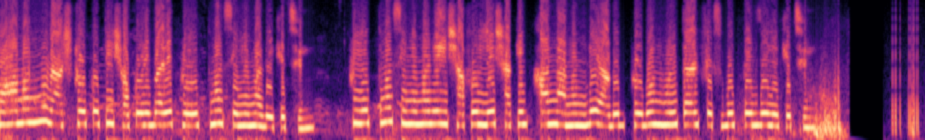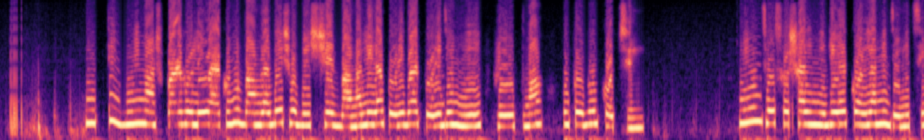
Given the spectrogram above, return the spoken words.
মহামান্য রাষ্ট্রপতি সপরিবারে প্রিয়তমা সিনেমা দেখেছেন। প্রিয়তমা সিনেমার এই সাফল্যে শাকিব খান আনন্দে আবেগ প্রবণ হয়ে তার ফেসবুক পেজে লিখেছেন। মুক্তি দুই মাস পার হলেও এখনও বাংলাদেশ ও বিশ্বের বাঙালিরা পরিবার পরিজন নিয়ে প্রিয়তমা উপভোগ করছেন। নিউজ ও সোশ্যাল মিডিয়ার কল্যাণে জেনেছি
